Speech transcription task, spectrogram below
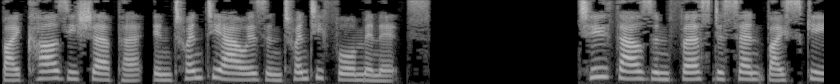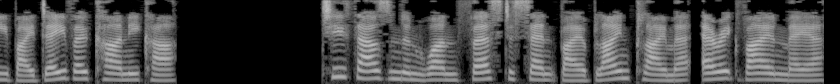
by Kazi Sherpa, in 20 hours and 24 minutes. 2000 first descent by ski by Dave Karnikar 2001 first Ascent by a blind climber, Eric Weihenmayer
